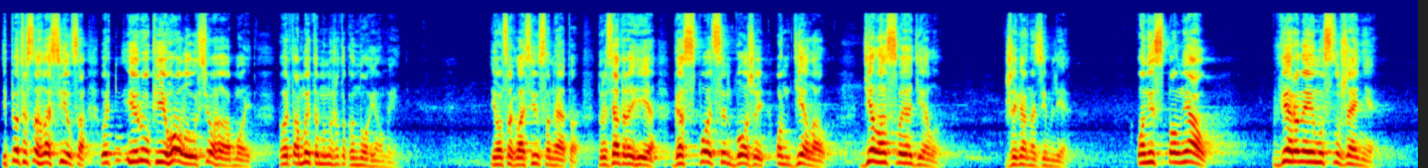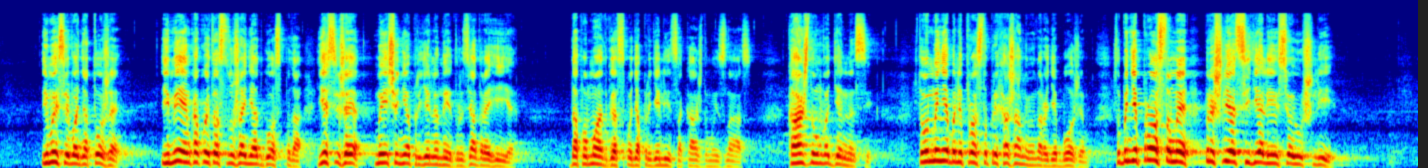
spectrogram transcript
И Петр согласился, говорит, и руки, и голову, все омой. Говорит, а мы-то нужно только ноги омыть. И он согласился на это. Друзья дорогие, Господь, Сын Божий, Он делал, делал свое дело, живя на земле. Он исполнял верное Ему служение. И мы сегодня тоже имеем какое-то служение от Господа, если же мы еще не определены, друзья дорогие. Да поможет Господь определиться каждому из нас, каждому в отдельности, чтобы мы не были просто прихожанами в народе Божьем, чтобы не просто мы пришли, отсидели и все, и ушли.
